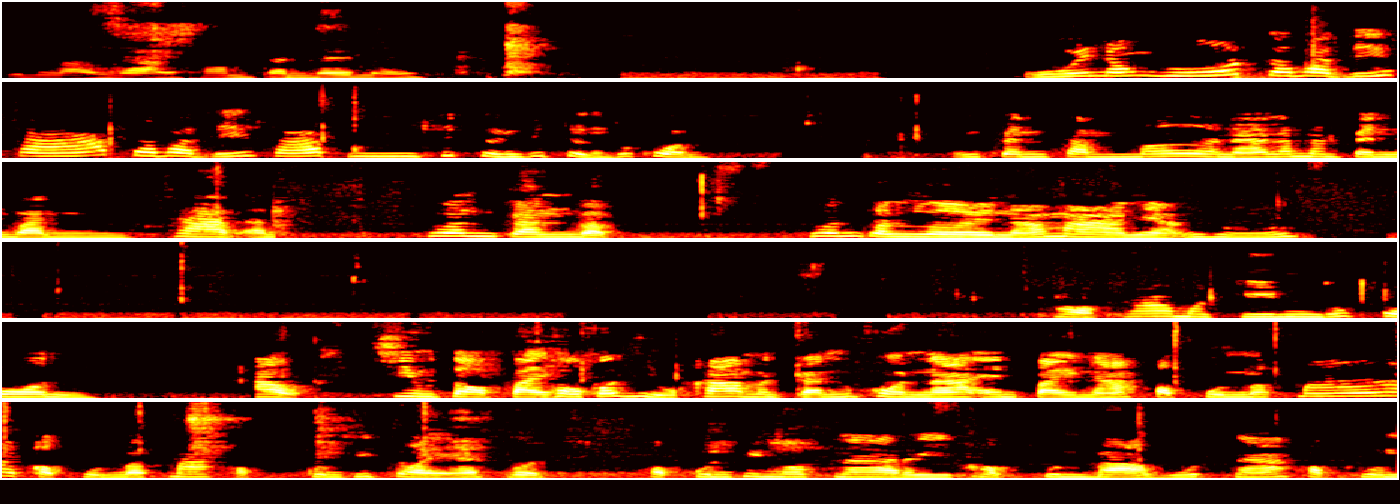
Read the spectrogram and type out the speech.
กินหลายอย่างพร้อมกันได้ไหมอุ้ยน้องวูดสวัสดีครับสวัสดีครับคิดถึงคิดถึงทุกคน มันเป็นซัมเมอร์นะ แล้วมันเป็นวันชาติอันเพื่อนกันแบบเพื่อนกันเลยนะมาเนี่ยอื้ หือขอข้าวมากินทุกคนอ้าวคิวต่อไปเขาก็หิวข้าวเหมือนกันทุกคนนะแอนไปนะ ขอบคุณมากๆ ขอบคุณมากๆ ขอบคุณพี่จอยแอดเวิร์ดขอบคุณพี่นพนารี ขอบคุณบ่าวุฒนะ ขอบคุณ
